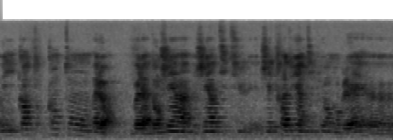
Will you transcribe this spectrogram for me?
Oui, quand, on... Alors, voilà, donc j'ai un, j'ai traduit un petit peu en anglais, euh,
